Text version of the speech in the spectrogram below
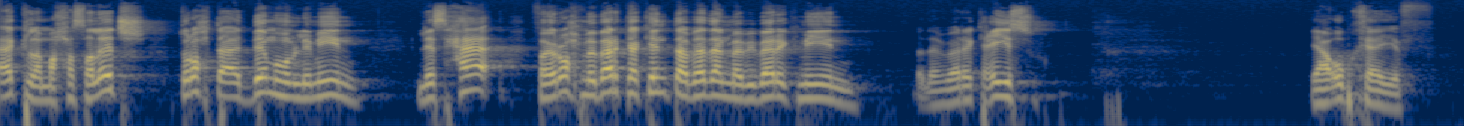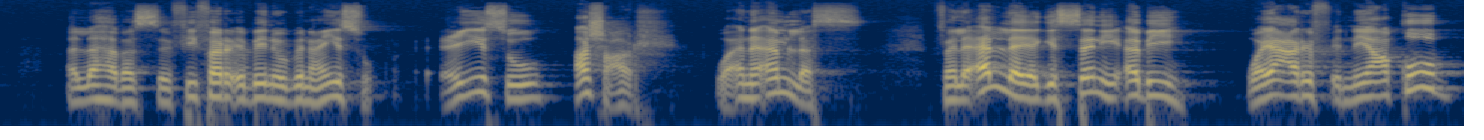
أكلة ما حصلتش تروح تقدمهم لمين؟ لإسحاق فيروح مباركك أنت بدل ما بيبارك مين؟ بدل ما بيبارك عيسو. يعقوب خايف. قال لها بس في فرق بيني وبين عيسو. عيسو أشعر وأنا أملس. فلئلا يجسني أبي ويعرف إن يعقوب.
